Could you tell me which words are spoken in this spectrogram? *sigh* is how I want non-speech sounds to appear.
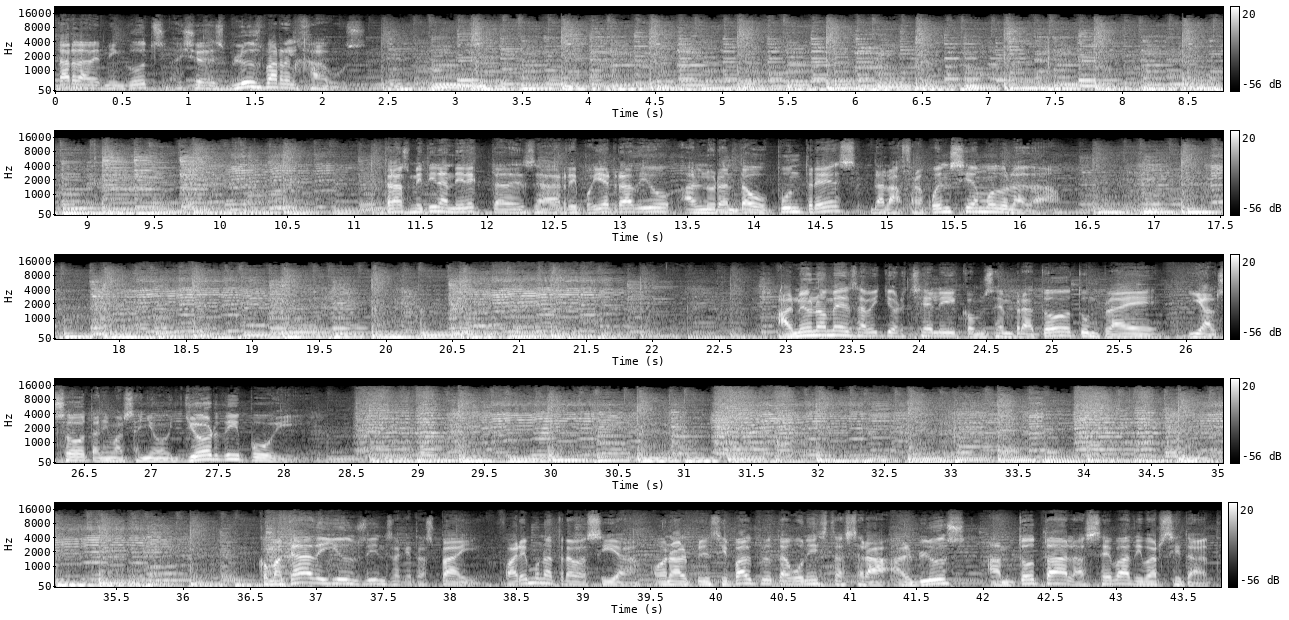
tarda, benvinguts. Això és Blues Barrel House. Transmitint en directe des de Ripollet Ràdio al 91.3 de la freqüència modulada. El meu nom és David Giorcelli, com sempre, tot un plaer, i al so tenim el senyor Jordi Puy. Com a cada dilluns dins aquest espai, farem una travessia on el principal protagonista serà el blues amb tota la seva diversitat.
